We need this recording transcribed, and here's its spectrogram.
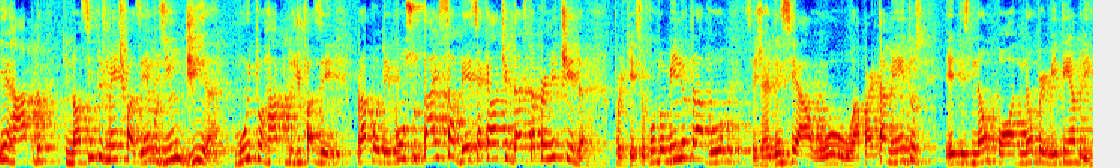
e rápido que nós simplesmente fazemos em um dia, muito rápido de fazer, para poder consultar e saber se aquela atividade está permitida. Porque se o condomínio travou, seja residencial ou apartamentos, eles não podem, não permitem abrir.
